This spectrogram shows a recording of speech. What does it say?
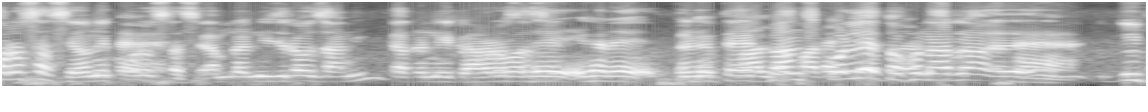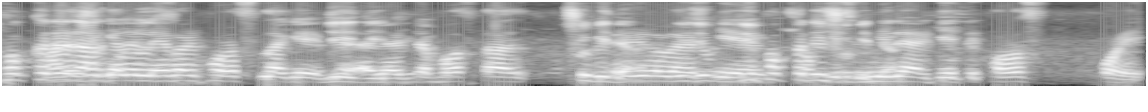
খরচ আছে অনেক হ্যাঁ। খরচ আছে আমরা নিজেরাও জানি কারণ এটা কারণ আমাদের এখানে অ্যাডভান্স করলে তখন আর হ্যাঁ। দুই পক্ষের আর গেলে লেবার খরচ লাগে। একটা বস্তা সুবিধা দুই- সবকিছু সুবিধা মিলে আর কি এটা খরচ পড়ে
